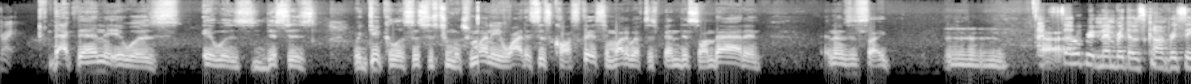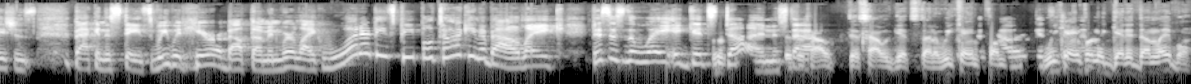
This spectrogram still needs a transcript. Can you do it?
Right. back then it was it was this is ridiculous this is too much money why does this cost this and why do we have to spend this on that? And and it was just like mm, I uh, so remember those conversations back in the States. We would hear about them and we're like, what are these people talking about? Like, this is the way it gets mm-hmm. done. This so, is how this is how it gets done. And we came from we came done. from the get it done label.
